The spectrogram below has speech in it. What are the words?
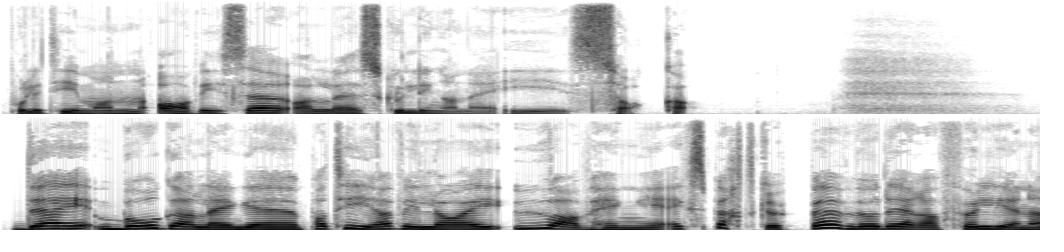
Politimannen avviser alle skyldningene i saka. De borgerlige partiene vil la ei uavhengig ekspertgruppe vurdere følgene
